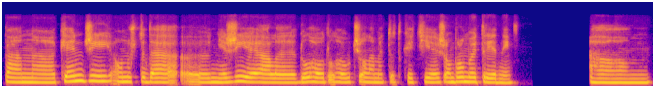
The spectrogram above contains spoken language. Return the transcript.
Pán eh, Kenji, on už teda e, nežije, ale dlho, dlho učil na metodke tiež. On bol môj triedny. Um,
